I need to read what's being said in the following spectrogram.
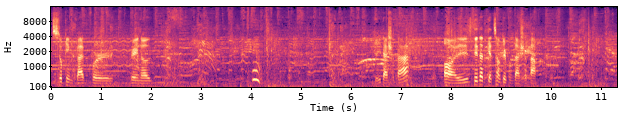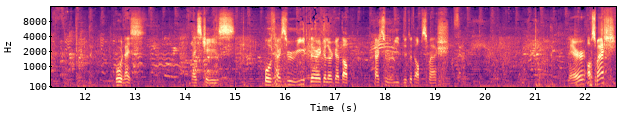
it's looking bad for Reynald. Okay, dash attack. Oh, did not get something from dash attack. Oh, nice. Nice chase. Oh, tries to read the regular get up. Tries to read the up smash. There, up smash.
